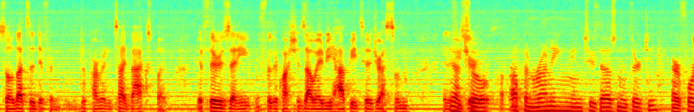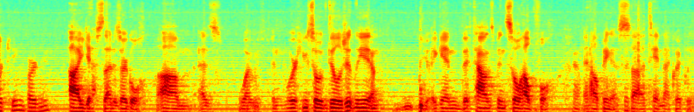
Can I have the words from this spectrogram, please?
So that's a different department inside Mac's, but if there's any further questions, I would be happy to address them in the Yeah, future. so up and running in two thousand and thirteen, or fourteen, pardon me? Uh, yes, that is our goal, um, as why we've been working so diligently, and again, the town's been so helpful Yeah. in helping us, uh, attain that quickly.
